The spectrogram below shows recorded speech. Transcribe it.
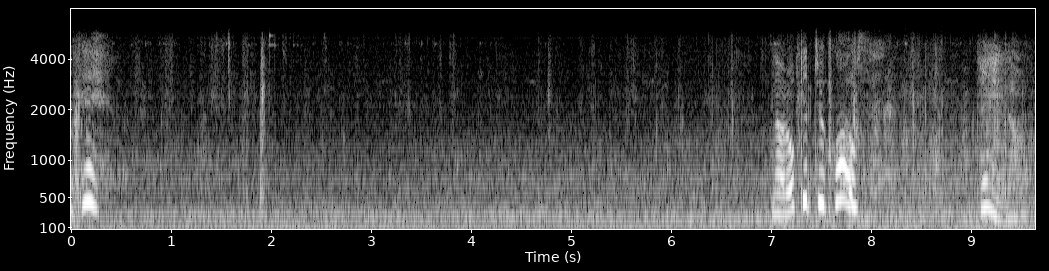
Okay. Now don't get too close. There you go.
